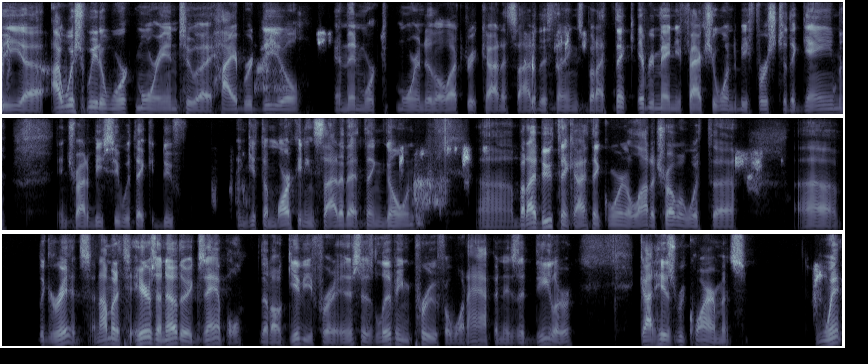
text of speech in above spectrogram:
the uh, I wish we'd have worked more into a hybrid deal and then worked more into the electric kind of side of the things. But I think every manufacturer wanted to be first to the game and try to be see what they could do and get the marketing side of that thing going. Uh, but I do think I think we're in a lot of trouble with uh, uh, the grids. And I'm going to here's another example that I'll give you for it. This is living proof of what happened. Is a dealer got his requirements, went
